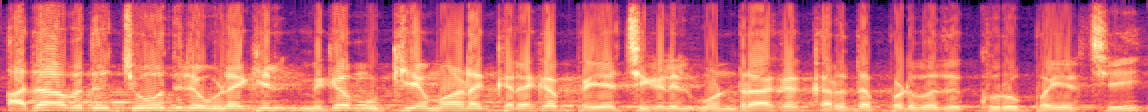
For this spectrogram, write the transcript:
அதாவது ஜோதிட உலகில் மிக முக்கியமான கிரக பெயர்ச்சிகளில் ஒன்றாக கருதப்படுவது குரு பயிற்சி.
